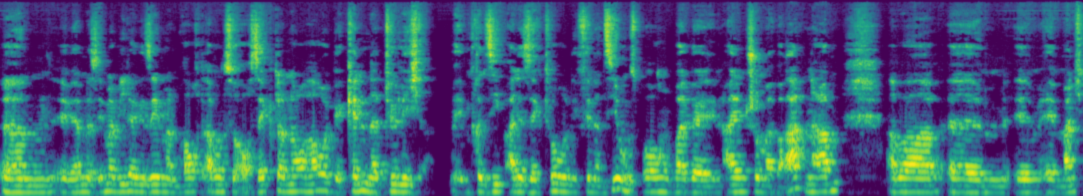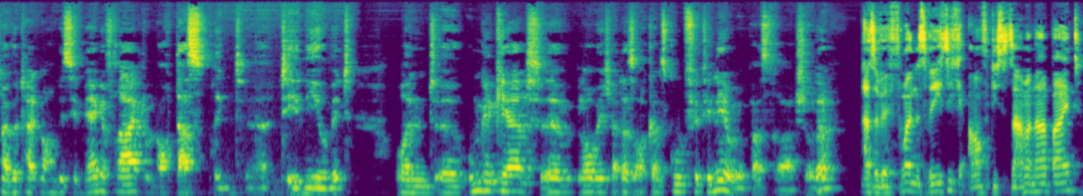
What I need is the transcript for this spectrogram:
Ähm, wir haben das immer wieder gesehen, man braucht ab und zu auch Sektor-Know-how. Wir kennen natürlich im Prinzip alle Sektoren die Finanzierungsbranchen, weil wir in allen schon mal beraten haben. Aber ähm, äh, manchmal wird halt noch ein bisschen mehr gefragt und auch das bringt äh, Teneo mit. Und äh, umgekehrt, äh, glaube ich, hat das auch ganz gut für Teneo gepasst, Raj, oder? Also wir freuen uns riesig auf die Zusammenarbeit.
